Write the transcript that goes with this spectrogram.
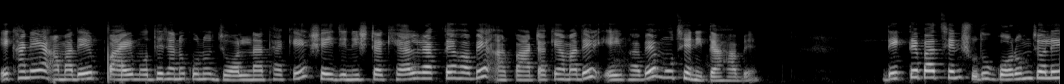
এখানে আমাদের পায়ের মধ্যে যেন কোনো জল না থাকে, সেই জিনিসটা খেয়াল রাখতে হবে আর পাটাকে আমাদের এইভাবে মুছে নিতে হবে। দেখতে পাচ্ছেন শুধু গরম জলে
